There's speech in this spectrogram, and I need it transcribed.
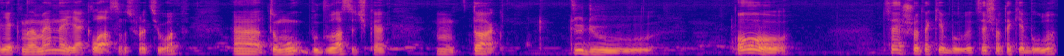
як на мене, я класно спрацював. Тому, будь ласочка. Так. Тюдю. О! Це що таке було? Це що таке було?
